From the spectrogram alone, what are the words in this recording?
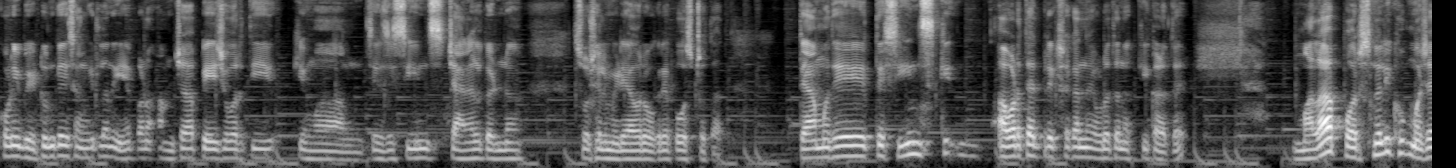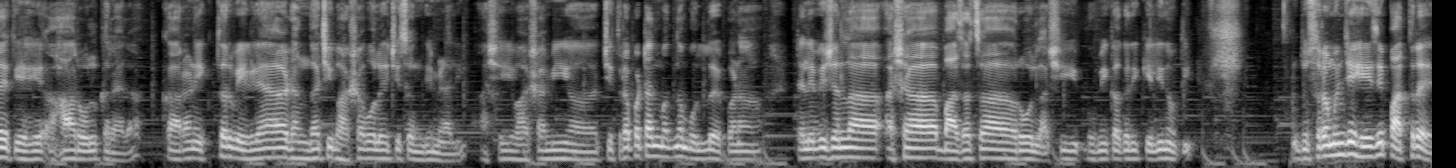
कोणी भेटून काही सांगितलं नाही आहे पण आमच्या पेजवरती किंवा आमचे जे सीन्स चॅनलकडनं सोशल मीडियावर वगैरे पोस्ट होतात त्यामध्ये ते सीन्स की आवडत आहेत प्रेक्षकांना एवढं तर नक्की कळतं आहे मला पर्सनली खूप मजा येते हे हा रोल करायला. कारण एकतर वेगळ्या ढंगाची भाषा बोलायची संधी मिळाली. अशी भाषा मी चित्रपटांमधनं बोललो आहे पण टेलिव्हिजनला अशा बाजाचा रोल अशी भूमिका कधी केली नव्हती. दुसरं म्हणजे हे जे पात्र आहे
